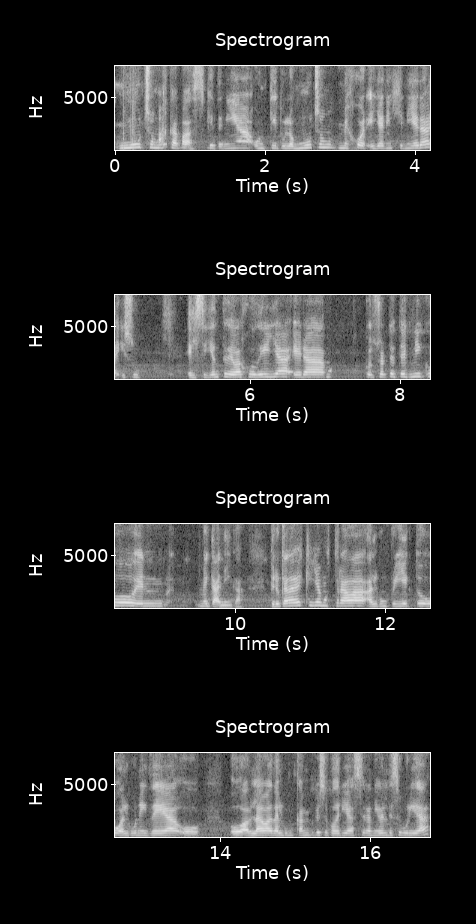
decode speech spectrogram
mucho más capaz, que tenía un título mucho mejor. Ella era ingeniera y su, el siguiente debajo de ella era con suerte técnico en mecánica. Pero cada vez que ella mostraba algún proyecto o alguna idea o, hablaba de algún cambio que se podría hacer a nivel de seguridad,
